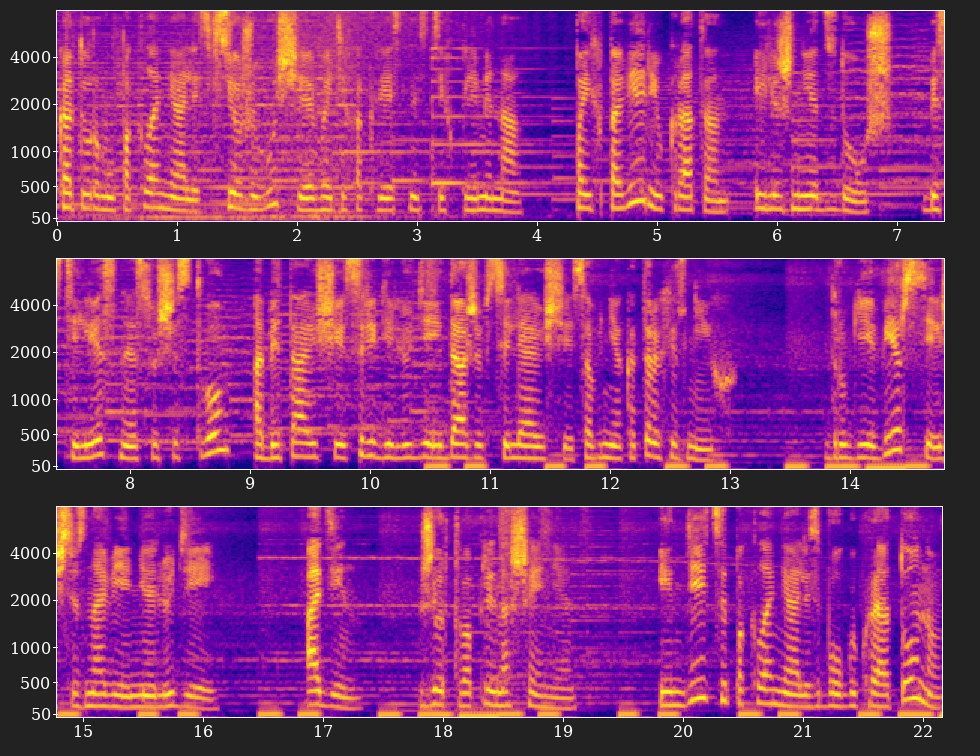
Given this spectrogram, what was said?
которому поклонялись все живущие в этих окрестностях племена. По их поверью Кратан, или жнец душ, бестелесное существо, обитающее среди людей и даже вселяющееся в некоторых из них. Другие версии исчезновения людей. 1. Жертвоприношение. Индейцы поклонялись богу Кратону,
